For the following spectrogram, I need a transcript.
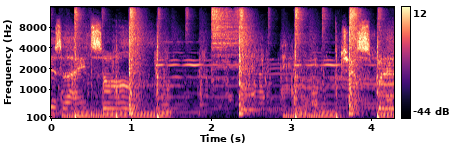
This is a hate song. Just meant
